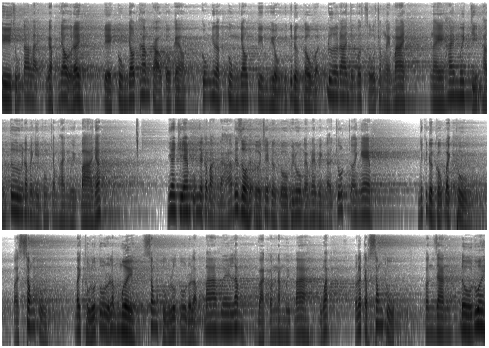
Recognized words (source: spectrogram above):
Thì chúng ta lại gặp nhau ở đây để cùng nhau tham khảo cầu kèo cũng như là cùng nhau tìm hiểu những cái đường cầu và đưa ra những con số cho ngày mai ngày 29 tháng 4 năm 2023 nhé. Như anh chị em cũng như các bạn đã biết rồi ở trên đường cầu video ngày hôm nay mình đã chốt cho anh em những cái đường cầu bạch thủ và song thủ. Bạch thủ lô tô đó là 10, song thủ lô tô đó là 35 và con 53 đúng không ạ? Đó là cặp song thủ. Còn dàn đầu đuôi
